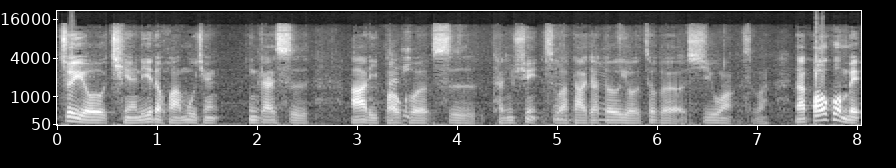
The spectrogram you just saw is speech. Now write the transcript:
最有潜力的话，目前应该是。阿里包括是腾讯是吧？大家都有这个希望是吧？那包括美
